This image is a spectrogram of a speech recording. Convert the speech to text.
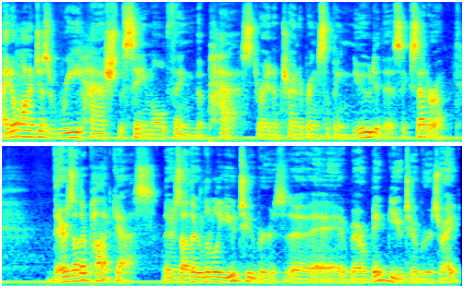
I don't want to just rehash the same old thing, the past, right? I'm trying to bring something new to this, etc. There's other podcasts. There's other little YouTubers uh, or big YouTubers, right?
